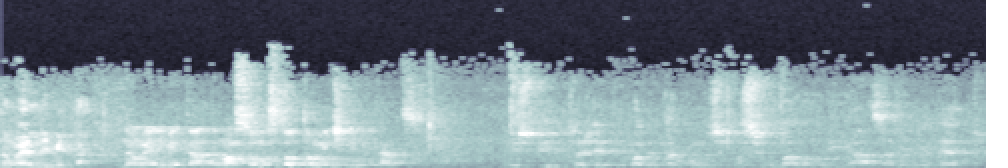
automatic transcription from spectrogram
Não é limitado. não é limitado. Nós somos totalmente limitados. No espírito a gente pode estar como se fosse um balão de gás ali no teto.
